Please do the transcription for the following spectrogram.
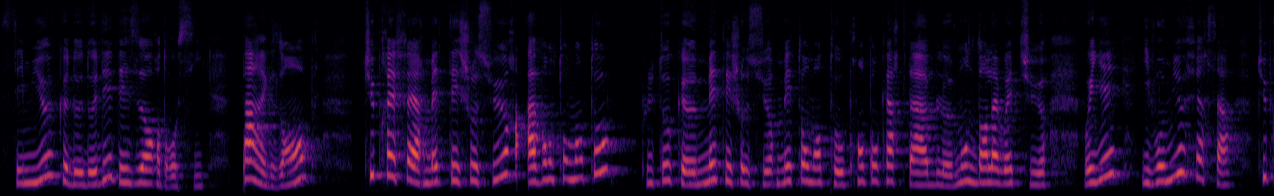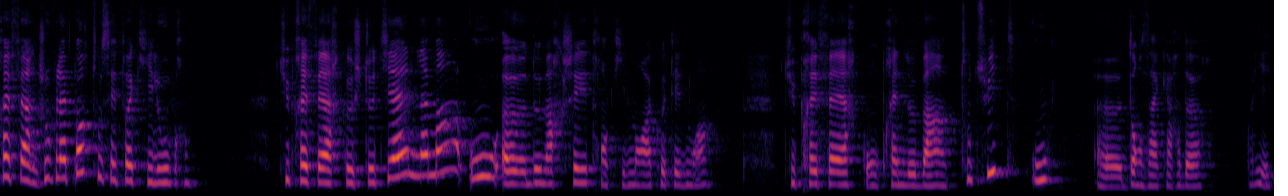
C'est mieux que de donner des ordres aussi. Par exemple, tu préfères mettre tes chaussures avant ton manteau plutôt que mets tes chaussures, mets ton manteau, prends ton cartable, monte dans la voiture. Voyez, il vaut mieux faire ça. Tu préfères que j'ouvre la porte ou c'est toi qui l'ouvres? Tu préfères que je te tienne la main ou euh, de marcher tranquillement à côté de moi? Tu préfères qu'on prenne le bain tout de suite ou euh, dans un quart d'heure? Voyez,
